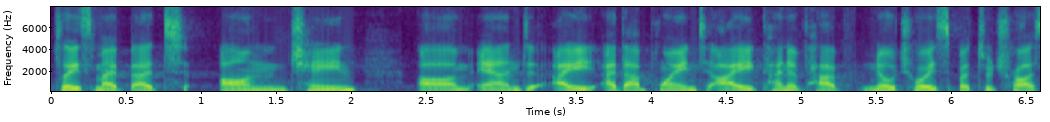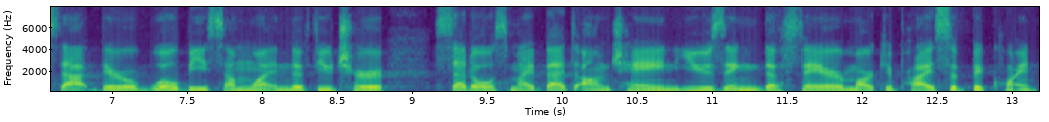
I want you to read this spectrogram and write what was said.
place my bet on chain. Um, and I, at that point, I kind of have no choice but to trust that there will be someone in the future settles my bet on chain using the fair market price of Bitcoin.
